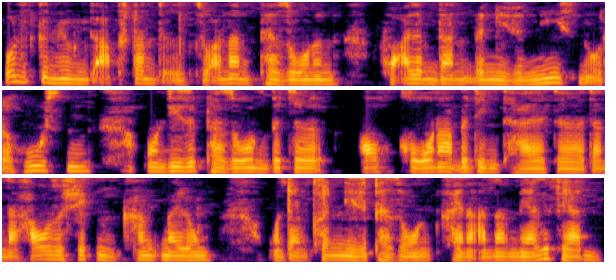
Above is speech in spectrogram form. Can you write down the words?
und genügend Abstand äh, zu anderen Personen, vor allem dann, wenn diese niesen oder husten. Und diese Person bitte auch Corona-bedingt halt äh, dann nach Hause schicken, Krankmeldung und dann können diese Personen keine anderen mehr gefährden.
